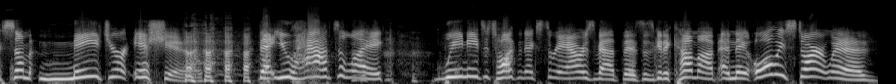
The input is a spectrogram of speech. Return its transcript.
some major issue that you have to like, we need to talk the next three hours about this is going to come up. And they always start with,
